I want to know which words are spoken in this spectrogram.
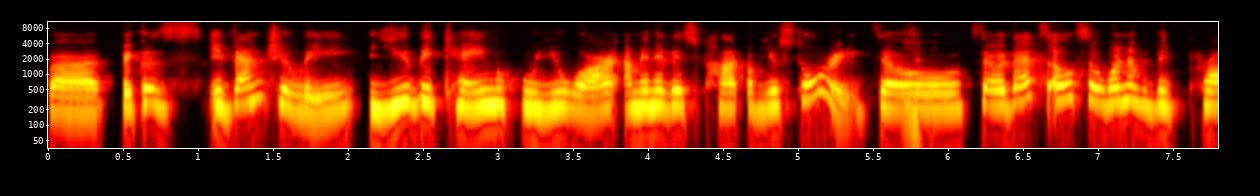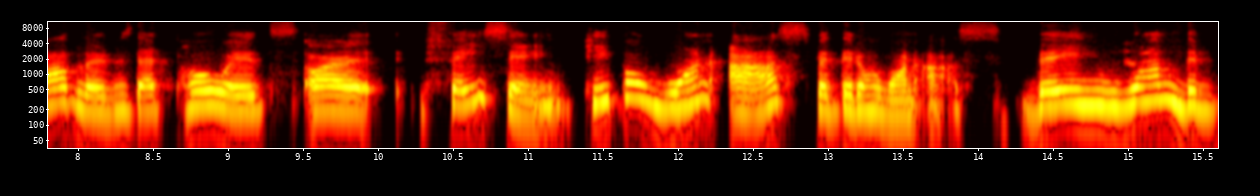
but because eventually you became who you are. I mean, it is part of your story. So yeah. so that's also one of the problems that poets are facing. People want us, but they don't want us. They want the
